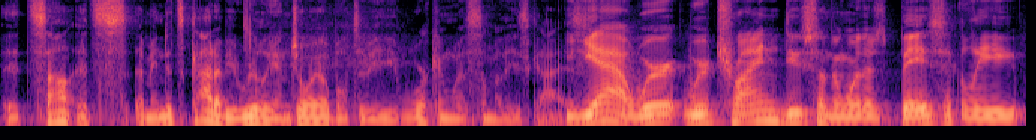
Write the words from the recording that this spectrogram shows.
it sound it's. I mean, it's got to be really enjoyable to be working with some of these guys. Yeah, we're we're trying to do something where there's basically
